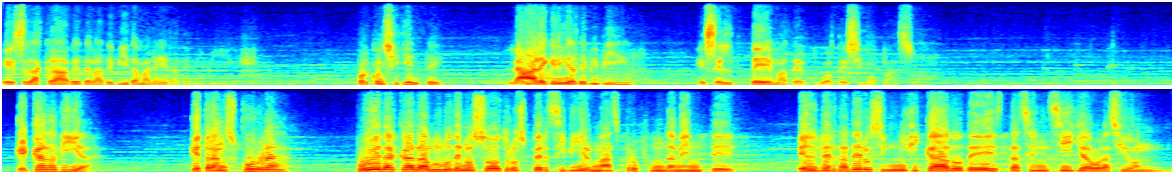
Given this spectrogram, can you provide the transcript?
es la clave de la debida manera de vivir. Por consiguiente, la alegría de vivir es el tema del duodécimo paso. Que cada día que transcurra pueda cada uno de nosotros percibir más profundamente el verdadero significado de esta sencilla oración.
